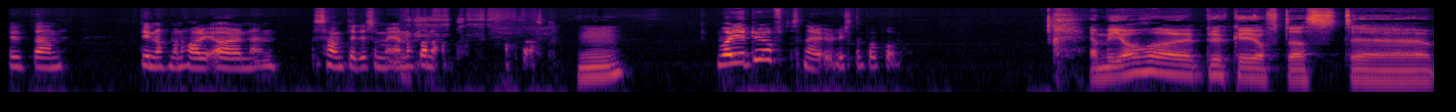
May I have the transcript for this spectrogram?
Utan det är något man har i öronen samtidigt som man gör något annat. Oftast. Mm. Vad gör du oftast när du lyssnar på podd? Ja, men jag har, brukar ju oftast eh,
